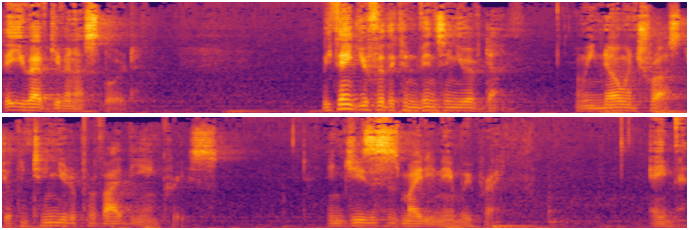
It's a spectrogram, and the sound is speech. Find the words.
that you have given us, Lord. We thank you for the convincing you have done, and we know and trust you'll continue to provide the increase. In Jesus' mighty name we pray. Amen.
